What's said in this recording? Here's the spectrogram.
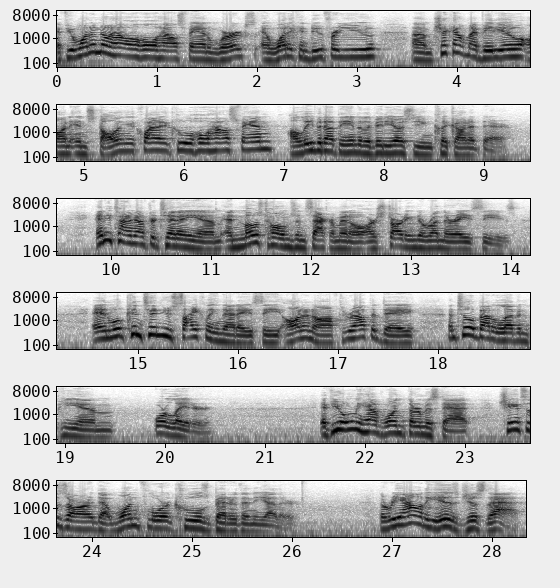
If you want to know how a whole house fan works and what it can do for you, um, check out my video on installing a Quiet Cool whole house fan. I'll leave it at the end of the video so you can click on it there. Anytime after 10 a.m. and most homes in Sacramento are starting to run their ACs. And we'll continue cycling that AC on and off throughout the day until about 11 p.m. or later. If you only have one thermostat, chances are that one floor cools better than the other. The reality is just that.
